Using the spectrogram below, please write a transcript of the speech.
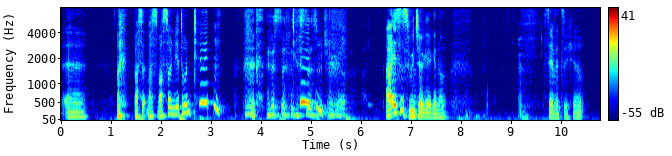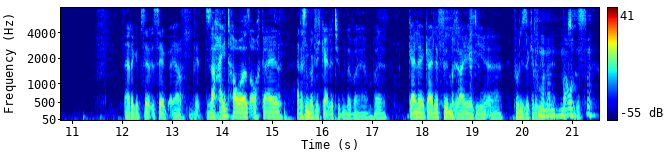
Äh, was, was, was sollen wir tun? Töten! Das, das, das ist der Switcher, ja. Ah, ist es Switcher, ja, genau. Sehr witzig, ja. Ja, da gibt es sehr, sehr, ja, dieser Hightower ist auch geil. Ja, das sind wirklich geile Typen dabei, ja. Weil geile, geile Filmreihe, die äh, Police Academy. Kommandant Mause.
